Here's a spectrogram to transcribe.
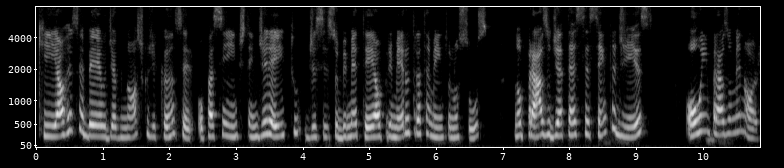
que ao receber o diagnóstico de câncer, o paciente tem direito de se submeter ao primeiro tratamento no SUS no prazo de até 60 dias ou em prazo menor.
